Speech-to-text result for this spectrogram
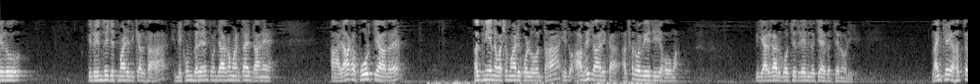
ಇದು. ಇದು ಇಂದ್ರಜಿತ್ ಮಾಡಿದ ಕೆಲಸ. ನಿಕುಂಬೆಲೆ ಅಂತ ಒಂದು ಯಾಗ ಮಾಡ್ತಾ ಇದ್ದಾನೆ. ಆ ಯಾಗ ಪೂರ್ತಿ ಆದರೆ ಅಗ್ನಿಯನ್ನು ವಶ ಮಾಡಿಕೊಳ್ಳುವಂತಹ ಇದು ಆಭಿಚಾರಿಕ ಅಥರ್ವವೇದೀಯ ಹೋಮ. ಈಗ ಯಾರಿಗಾರು ಗೊತ್ತಿದ್ರೆ ಏನು ಗತಿ ಆಗುತ್ತೆ ನೋಡಿ. ಲಂಕೆಯ ಹತ್ರ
